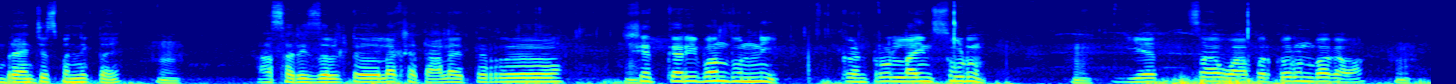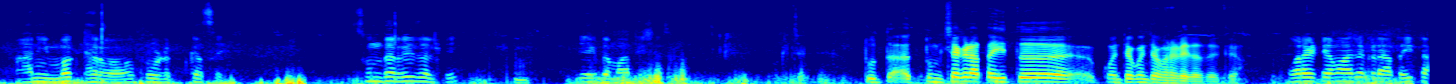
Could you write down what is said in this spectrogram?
ब्रँचेस पण निघत आहे. असा रिझल्ट लक्षात आला आहे तर शेतकरी बंधूंनी कंट्रोल लाईन सोडून. याचा वापर करून बघावा. आणि मग ठरवावा प्रोडक्ट कसं आहे. सुंदर रिझल्ट आहे. एकदम अतिशय. तू तुमच्याकडे आता इथं कोणत्या कोणत्या व्हरायटी जातात इथं? व्हरायटी माझ्याकडे आता इथं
